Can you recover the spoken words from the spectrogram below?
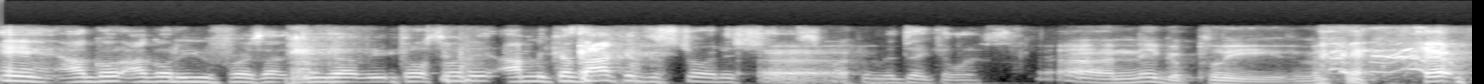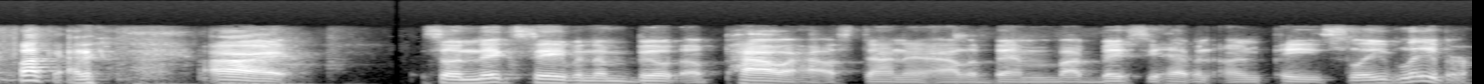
and I'll go, I'll go to you first. Uh, Do you have any thoughts on it? I mean, because I could destroy this shit. It's Uh, fucking ridiculous. Oh, nigga, please, man. Fuck out of All right. So Nick Saban them built a powerhouse down in Alabama by basically having unpaid slave labor.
